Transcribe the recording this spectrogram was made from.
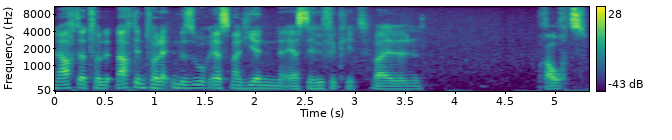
Nach, der Toil nach dem Toilettenbesuch erstmal hier ein Erste-Hilfe-Kit, weil... Braucht's.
